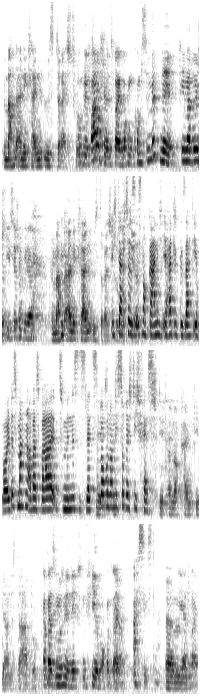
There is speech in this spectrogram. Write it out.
wir machen eine kleine Österreich-Tour. Und wir fahren doch schon in zwei Wochen. Kommst du mit? Nee, Thema durch, die ist ja schon wieder. Wir machen eine kleine Österreich-Tour. ich dachte, es ist noch gar nicht, ihr hattet gesagt, ihr wollt es machen, aber es war zumindest letzte Nee, Woche es noch nicht so richtig Es fest. steht auch noch kein finales Datum. Aber es muss in den nächsten vier Wochen sein. Ach, siehst du. Ähm, Eher drei.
